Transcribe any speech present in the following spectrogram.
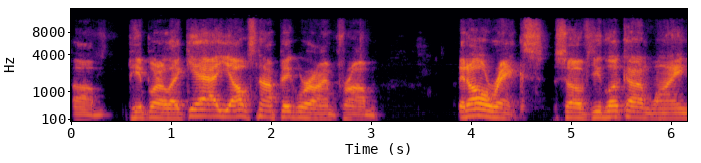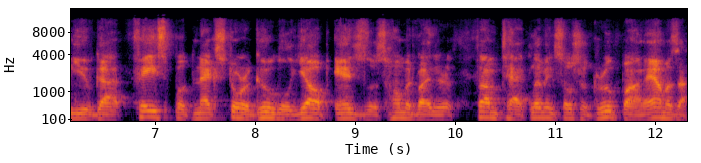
Um, people are like, "Yeah, Yelp's not big where I'm from." It all ranks. So if you look online, you've got Facebook, Nextdoor, Google, Yelp, Angie's List, Home Advisor, Thumbtack, Living Social, Groupon, Amazon.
